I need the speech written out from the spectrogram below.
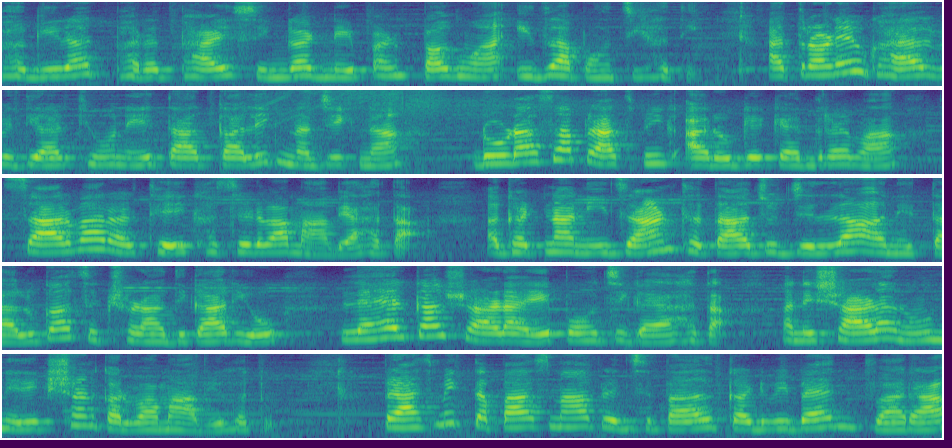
ભગીરથ ભરતભાઈ સિંગડને પણ પગમાં ઈજા પહોંચી હતી. આ ત્રણેય ઘાયલ વિદ્યાર્થીઓને તાત્કાલિક નજીકના ડોડાસા પ્રાથમિક આરોગ્ય કેન્દ્રમાં સારવાર અર્થે ખસેડવામાં આવ્યા હતા. આ ઘટનાની જાણ થતાં જ જિલ્લા અને તાલુકા શિક્ષણાધિકારીઓ લહેરકા શાળાએ પહોંચી ગયા હતા અને શાળાનું નિરીક્ષણ કરવામાં આવ્યું હતું. પ્રાથમિક તપાસમાં પ્રિન્સિપાલ કડવીબેન દ્વારા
